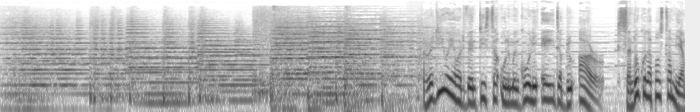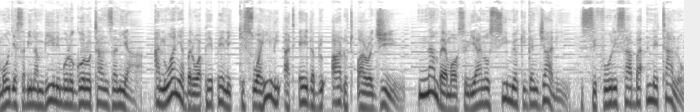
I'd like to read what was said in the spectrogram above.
Redio ya uadventista ulimwenguni awr sanduku la posta 172 morogoro tanzania. Anwani ya barua pepe ni kiswahili at awrrg namba ya mawasiliano simu ya kiganjadi 745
